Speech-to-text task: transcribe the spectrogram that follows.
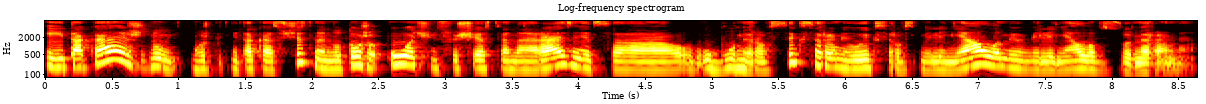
И такая же, ну, может быть, не такая существенная, но тоже очень существенная разница у бумеров с иксерами, у иксеров с миллениалами, у миллениалов с зумерами.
